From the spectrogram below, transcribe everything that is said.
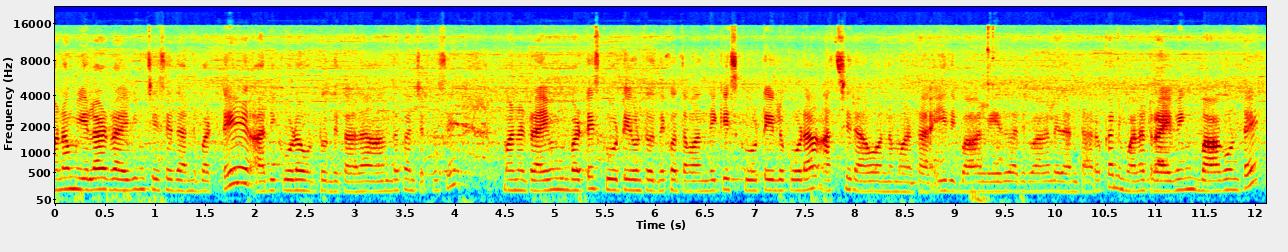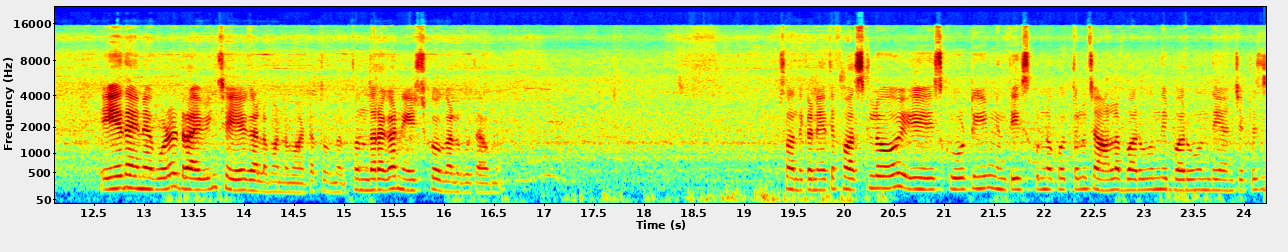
మనం ఎలా డ్రైవింగ్ చేసేదాన్ని బట్టే అది కూడా ఉంటుంది కదా అందుకని చెప్పేసి మన డ్రైవింగ్ బట్టే స్కూటీ ఉంటుంది. కొంతమందికి స్కూటీలు కూడా అచ్చి రావు అన్నమాట. ఇది బాగాలేదు అది బాగాలేదు అంటారు. కానీ మన డ్రైవింగ్ బాగుంటే ఏదైనా కూడా డ్రైవింగ్ చేయగలం అన్నమాట. తొందర తొందరగా నేర్చుకోగలుగుతాము. సో అందుకని అయితే ఫస్ట్లో ఈ స్కూటీ నేను తీసుకున్న కొత్తలో చాలా బరువు ఉంది బరువు ఉంది అని చెప్పేసి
